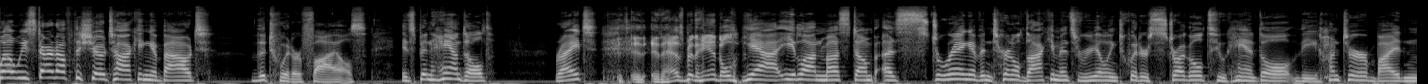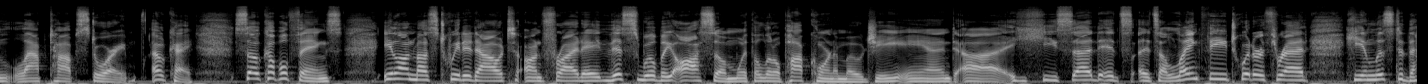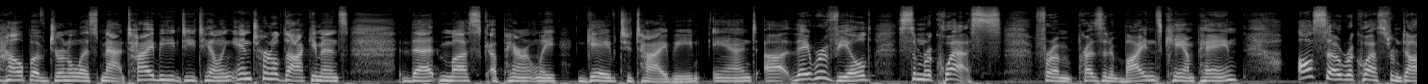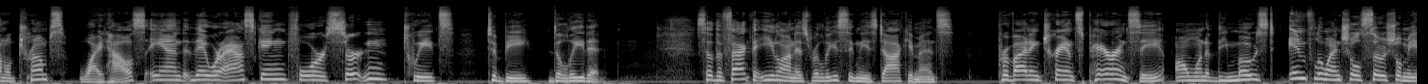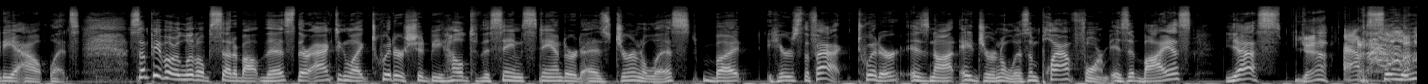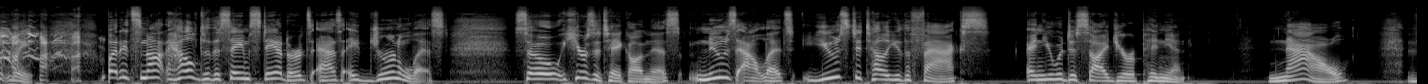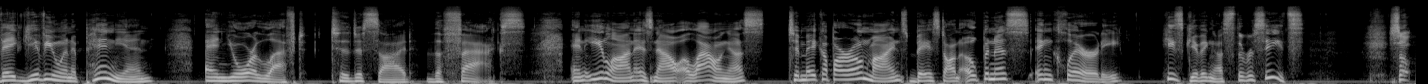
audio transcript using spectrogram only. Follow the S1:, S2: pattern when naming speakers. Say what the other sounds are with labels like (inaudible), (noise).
S1: Well, we start off the show talking about the Twitter files. It's been handled, right?
S2: It, it, it, has been handled.
S1: Yeah, Elon Musk dumped a string of internal documents revealing Twitter's struggle to handle the Hunter Biden laptop story. Okay, so a couple things. Elon Musk tweeted out on Friday, "This will be awesome" with a little popcorn emoji, and uh, he said it's it's a lengthy Twitter thread. He enlisted the help of journalist Matt Taibbi, detailing internal documents that Musk apparently gave to Taibbi and uh, they revealed some requests from President Biden's campaign, also requests from Donald Trump's White House, and they were asking for certain tweets to be deleted. So the fact that Elon is releasing these documents providing transparency on one of the most influential social media outlets. Some people are a little upset about this. They're acting like Twitter should be held to the same standard as journalists, but here's the fact Twitter is not a journalism platform. Is it biased? Yes.
S2: Yeah.
S1: Absolutely. (laughs) but it's not held to the same standards as a journalist. So here's a take on this news outlets used to tell you the facts and you would decide your opinion. Now, they give you an opinion and you're left to decide the facts. And Elon is now allowing us to make up our own minds based on openness and clarity. He's giving us the receipts.
S2: So,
